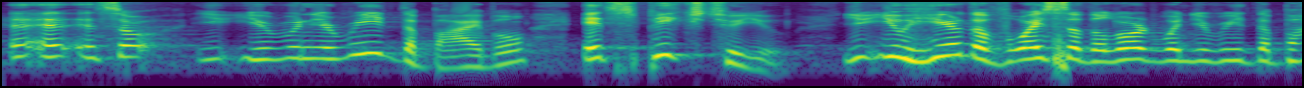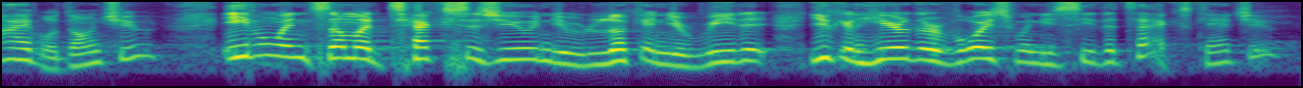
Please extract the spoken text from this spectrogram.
And, and so you, you, when you read the Bible, it speaks to you. You. You hear the voice of the Lord when you read the Bible, don't you? Even when someone texts you and you look and you read it, you can hear their voice when you see the text, can't you?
